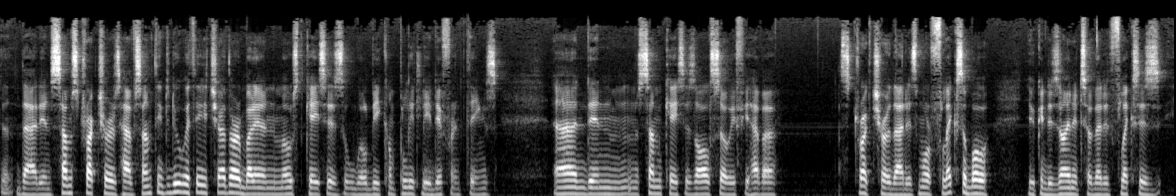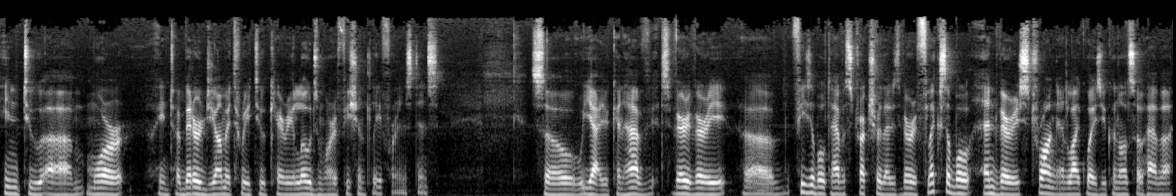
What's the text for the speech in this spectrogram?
that in some structures have something to do with each other, but in most cases will be completely different things. And in some cases also if you have a structure that is more flexible, you can design it so that it flexes into uh, more into a better geometry to carry loads more efficiently, for instance. So yeah, you can have it's very very uh, feasible to have a structure that is very flexible and very strong, and likewise you can also have a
